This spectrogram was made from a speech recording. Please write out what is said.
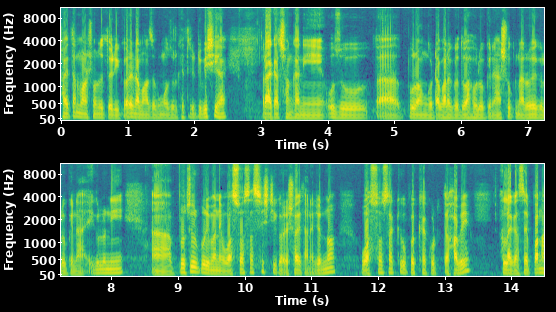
শয়তান মানুষের মধ্যে তৈরি করে, নামাজ এবং অজুর ক্ষেত্রে একটু বেশি হয়। রাকাত সংখ্যা নিয়ে উজু, তা পুরো অঙ্গটা ভালো করে দোয়া হলো কিনা, শুকনা রয়ে গেলো কিনা, এগুলো নিয়ে প্রচুর পরিমাণে ওয়াসওয়াসা সৃষ্টি করে শয়তানের জন্য। ওয়াসওয়াসাকে উপেক্ষা করতে হবে। আল্লাহ কাছে পানা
